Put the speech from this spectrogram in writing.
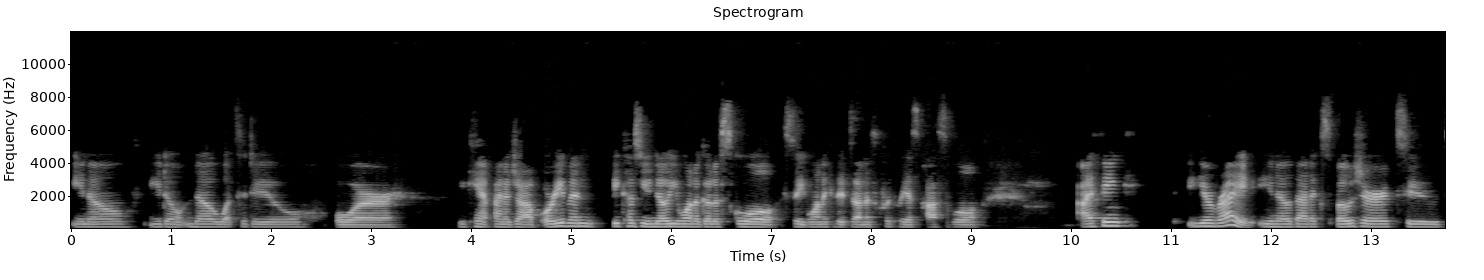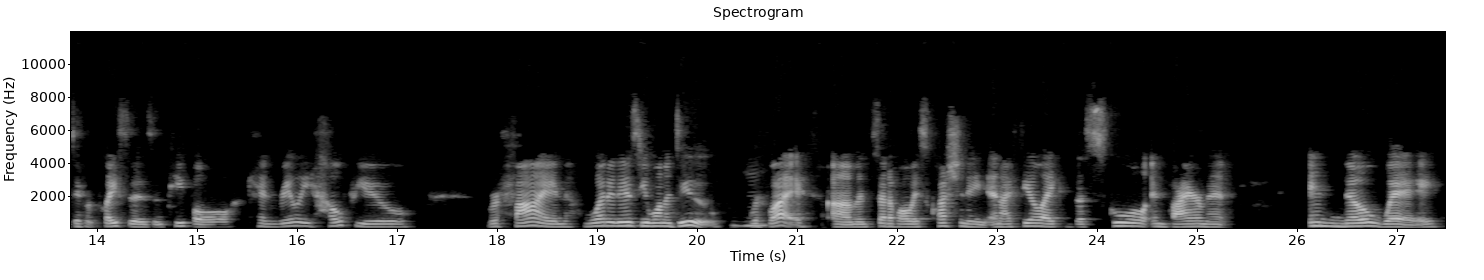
you know you don't know what to do or you can't find a job or even because you know you want to go to school so you want to get it done as quickly as possible i think you're right you know that exposure to different places and people can really help you refine what it is you want to do Mhm. with life um, instead of always questioning. And I feel like the school environment in no way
